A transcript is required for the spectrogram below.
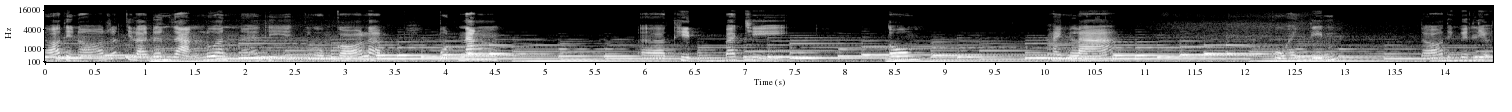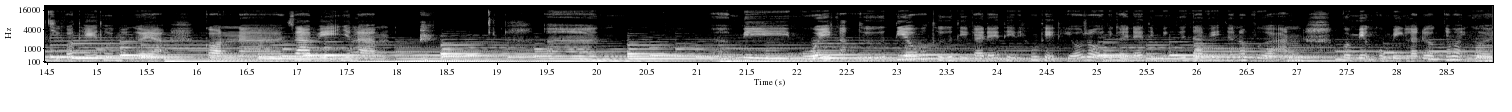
Đó thì nó rất là đơn giản luôn. Đấy thì gồm có là bột năng uh, thịt ba chỉ tôm hành lá củ hành tím. Đó thì nguyên liệu chỉ có thế thôi mọi người ạ. À. còn uh, gia vị như là cái đấy thì không thể thiếu rồi. Thì cái đấy thì mình cứ gia vị cho nó vừa ăn, vừa miệng của mình là được nhé mọi người.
